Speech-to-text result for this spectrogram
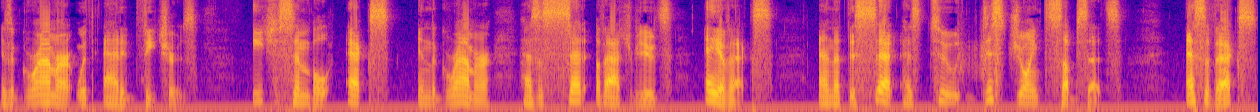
is a grammar with added features. Each symbol x in the grammar has a set of attributes a of x, and that this set has two disjoint subsets. S of x,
